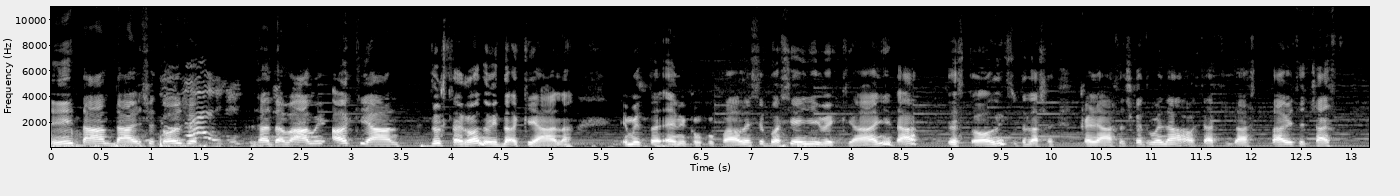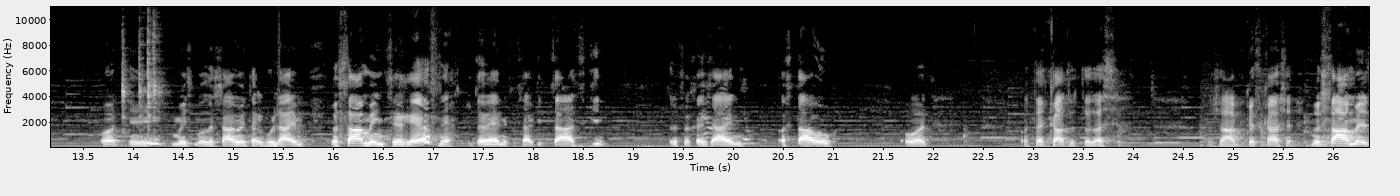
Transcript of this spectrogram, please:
І там далі теж за домами океан. З двох сторон видно океана. І ми з Еміком купалися в басейні в океані, так? Це столик, тут наша колясочка двойна, ось сюди ставиться часть. От, і ми з малышами так гуляємо. Но саме інтересне, тут Емік всякі цацки, те, що хазяїн оставив. От. Ось така тут у нас жабка скаже. Ну саме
